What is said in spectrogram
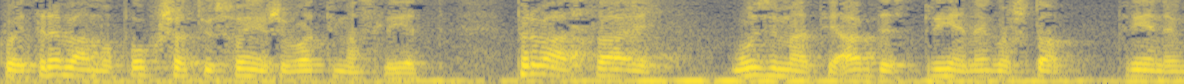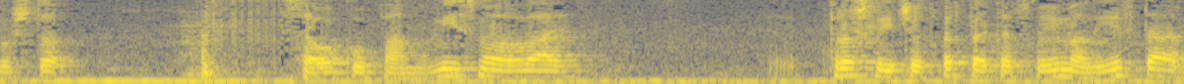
koje trebamo pokušati u svojim životima slijediti. Prva stvar je uzimati abdest prije nego što, prije nego što se okupamo. Mi smo ovaj prošli četvrtak kad smo imali iftar,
